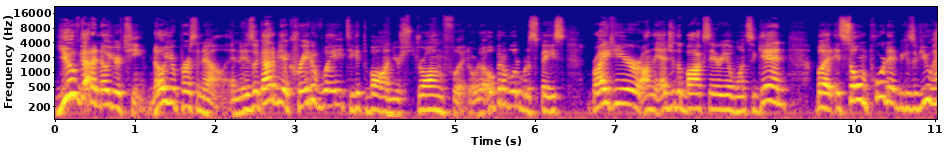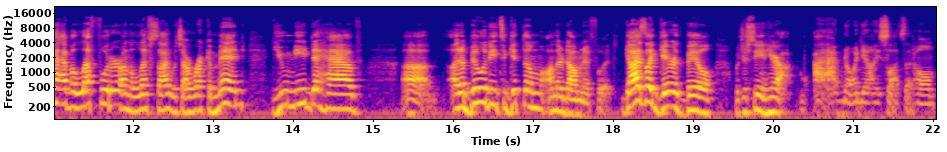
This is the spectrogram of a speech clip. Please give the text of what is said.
you've got to know your team, know your personnel, and there's got to be a creative way to get the ball on your strong foot or to open up a little bit of space right here on the edge of the box area once again. But it's so important because if you have a left footer on the left side, which I recommend, you need to have uh, an ability to get them on their dominant foot. Guys like Gareth Bale, which you're seeing here, I, I have no idea how he slots that home.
